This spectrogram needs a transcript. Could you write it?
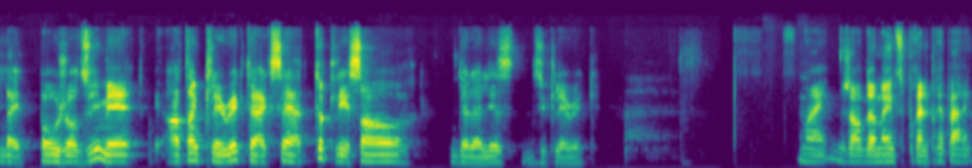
ben, pas aujourd'hui, mais en tant que cleric, tu as accès à tous les sorts de la liste du cleric. Ouais, genre demain, tu pourrais le préparer.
